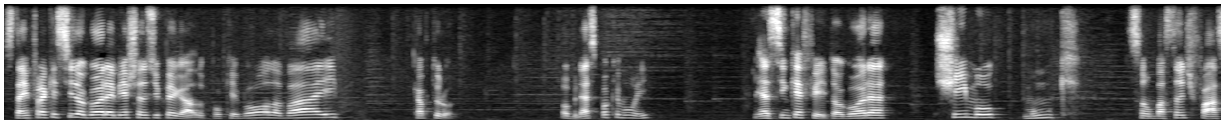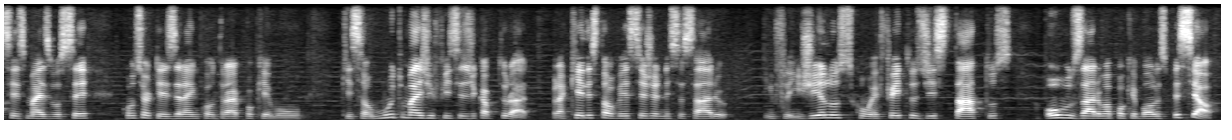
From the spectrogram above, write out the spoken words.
Está enfraquecido agora, é minha chance de pegá-lo. Pokébola, vai. Capturou. Pô, me dá esse Pokémon aí. É assim que é feito. Agora, Chimunk são bastante fáceis, mas você com certeza irá encontrar Pokémon que são muito mais difíceis de capturar. Para aqueles talvez seja necessário infligi-los com efeitos de status ou usar uma Pokébola especial.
